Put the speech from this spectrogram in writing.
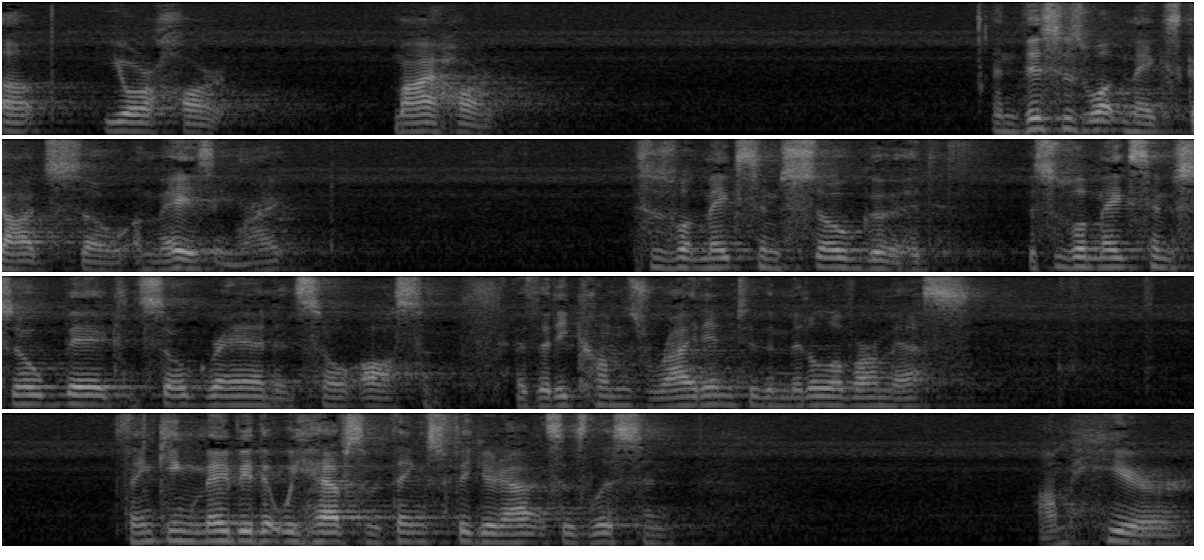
up your heart, my heart. And this is what makes God so amazing, right? This is what makes him so good this is what makes him so big and so grand and so awesome, is that he comes right into the middle of our mess, thinking maybe that we have some things figured out, and says, Listen, I'm here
